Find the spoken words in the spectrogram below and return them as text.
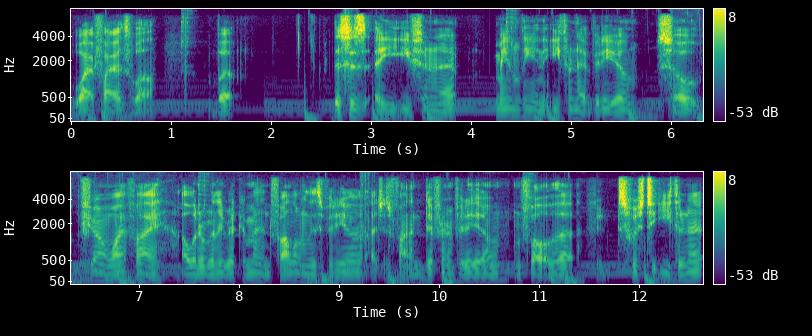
Wi-Fi as well. But this is a ethernet mainly an ethernet video. So if you're on Wi-Fi I wouldn't really recommend following this video. I just find a different video and follow that. Switch to ethernet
